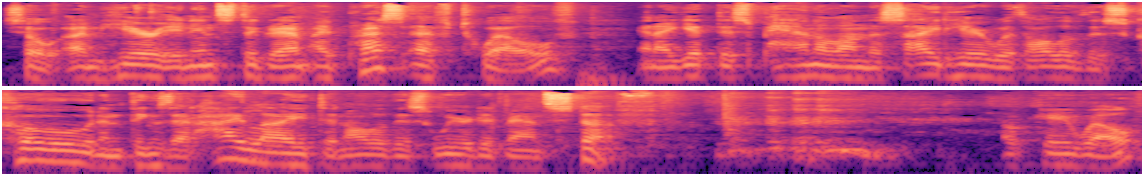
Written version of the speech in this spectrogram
So I'm here in Instagram. I press F12, and I get this panel on the side here with all of this code and things that highlight and all of this weird advanced stuff. Okay, well,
